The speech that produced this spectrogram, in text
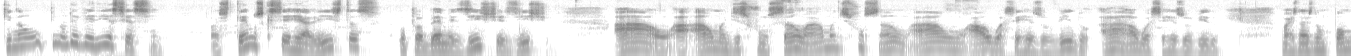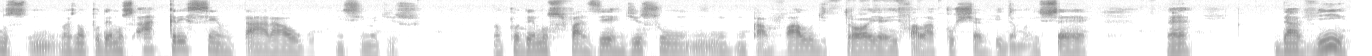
que não, que não deveria ser assim. Nós temos que ser realistas, o problema existe, existe. Há, há, há uma disfunção, há uma disfunção, há um, algo a ser resolvido, há algo a ser resolvido, mas nós não, pomos, nós não podemos acrescentar algo em cima disso. Não podemos fazer disso um, um, um, cavalo de Troia e falar, puxa vida, mano, isso é. Né? Davi,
